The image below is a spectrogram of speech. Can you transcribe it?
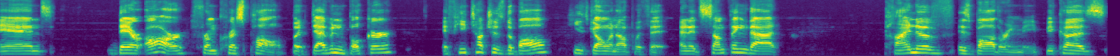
And there are from Chris Paul, but Devin Booker, if he touches the ball, he's going up with it. And it's something that kind of is bothering me because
